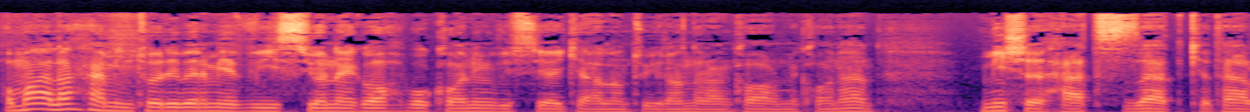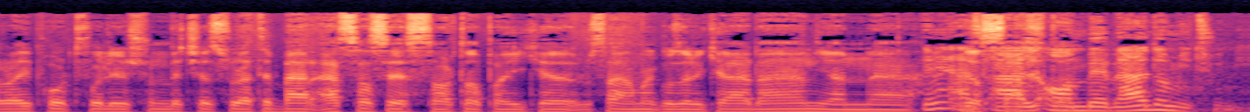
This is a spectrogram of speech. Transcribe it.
خب ما الان همینطوری بریم یه ویسی رو نگاه بکنیم. ویسی هایی که الان تو ایران دارن کار می‌کنن میشه حدس زد که طراحی پورتفولیوشون به چه صورت بر اساس استارتاپ هایی که سرمایه گذاری کردن یا نه؟ یا از؟ الان به بعد رو می‌تونی.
